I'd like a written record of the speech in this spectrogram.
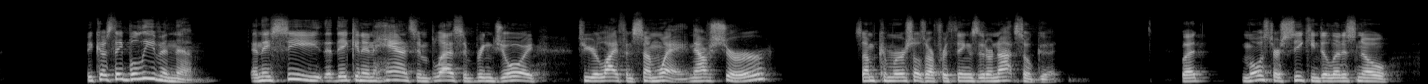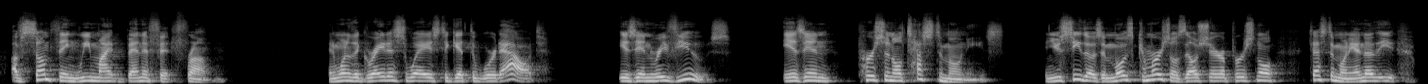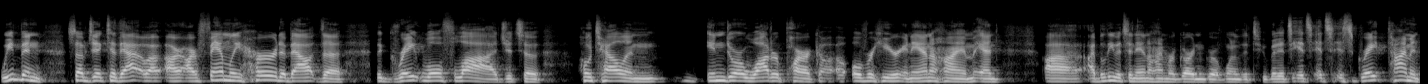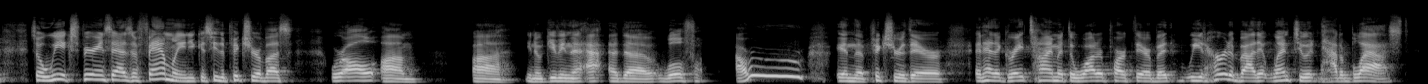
because they believe in them and they see that they can enhance and bless and bring joy to your life in some way. Now, sure, some commercials are for things that are not so good, but most are seeking to let us know of something we might benefit from. And one of the greatest ways to get the word out is in reviews, is in personal testimonies. And you see those in most commercials, they'll share a personal testimony. I know that we've been subject to that. Our, our family heard about the, the Great Wolf Lodge. It's a hotel and indoor water park uh, over here in Anaheim. And uh, I believe it's in Anaheim or Garden Grove, one of the two, but it's, it's, it's, it's great time. And so we experienced that as a family, and you can see the picture of us. We're all, um, uh, you know, giving the, uh, the wolf, in the picture there and had a great time at the water park there. But we'd heard about it, went to it, and had a blast.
